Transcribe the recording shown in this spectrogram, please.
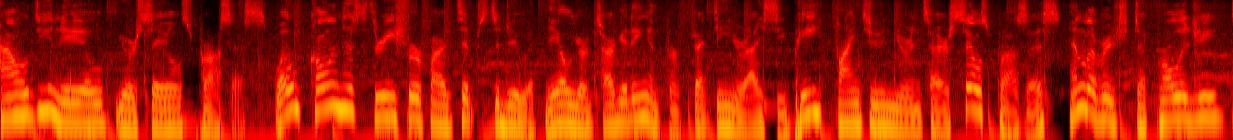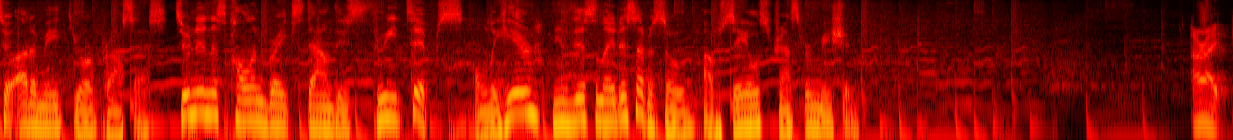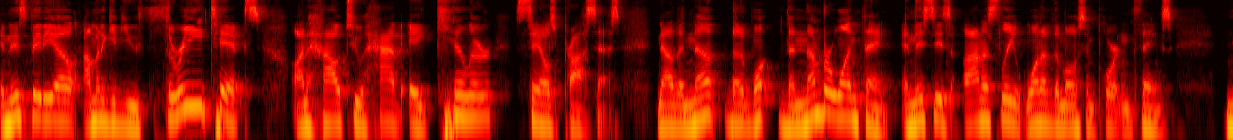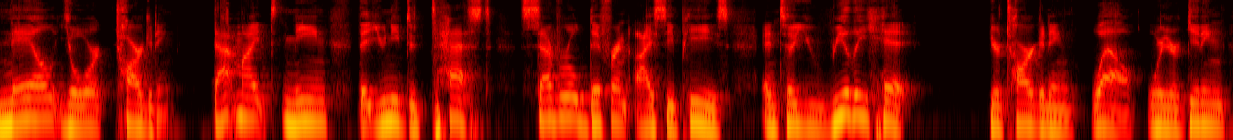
How do you nail your sales process? Well, Collin has three surefire tips to do it. Nail your targeting and perfecting your ICP, fine tune your entire sales process, and leverage technology to automate your process. Tune in as Collin breaks down these three tips only here in this latest episode of Sales Transformation. All right, in this video, I'm going to give you three tips on how to have a killer sales process. Now, the, no, the, the number one thing, and this is honestly one of the most important things, nail your targeting. That might mean that you need to test several different ICPs until you really hit your targeting well, where you're getting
